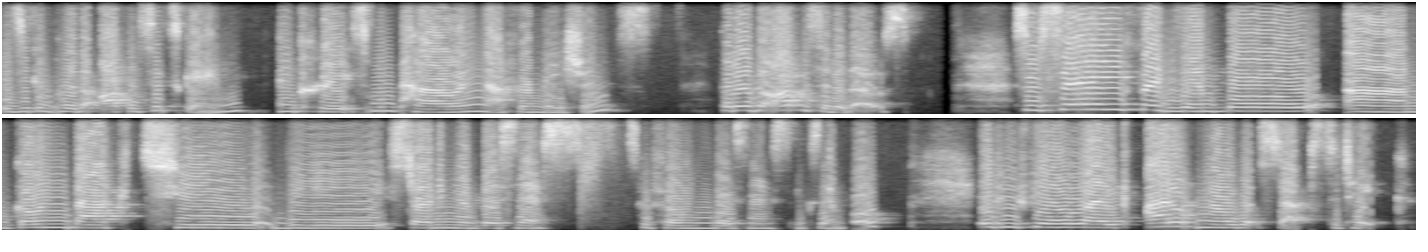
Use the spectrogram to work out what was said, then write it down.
is you can play the opposites game and create some empowering affirmations that are the opposite of those. So say, for example, um, going back to the starting your business, fulfilling business example, if you feel like, I don't know what steps to take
